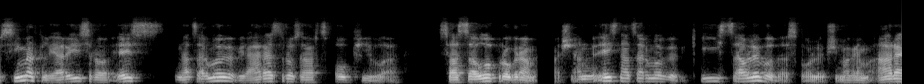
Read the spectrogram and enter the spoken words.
სიმართლე არის ის, რომ ეს ნაწარმოებები არასდროს არც ყოფილა სასწავლო პროგრამაში. ანუ ეს ნაწარმოებები კი ისწავლებოდა სკოლებში, მაგრამ არა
